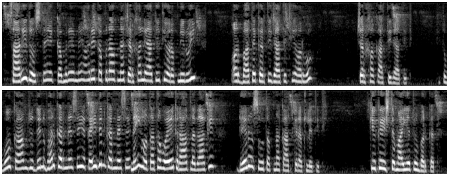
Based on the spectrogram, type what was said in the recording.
ساری دوستیں ایک کمرے میں ہر ایک اپنا اپنا چرخا لے آتی تھی اور اپنی روئی اور باتیں کرتی جاتی تھی اور وہ چرخا کاٹتی جاتی تھی۔ تو وہ کام جو دن بھر کرنے سے یا کئی دن کرنے سے نہیں ہوتا تھا، وہ ایک رات لگا کے ڈھیروں سوت اپنا کاٹ کے رکھ لیتی تھی، کیونکہ اجتماعیت میں برکت ہے۔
